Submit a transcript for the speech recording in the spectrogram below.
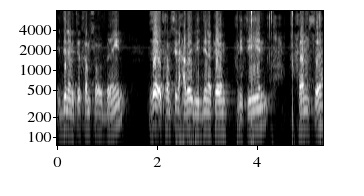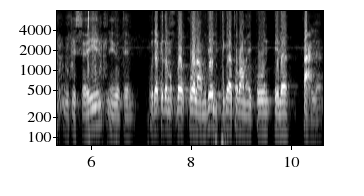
يدينا 245 زائد 50 يا حبايبي يدينا كام؟ 295 نيوتن وده كده مقدار القوة العمودية الاتجاه طبعا هيكون إلى أعلى.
